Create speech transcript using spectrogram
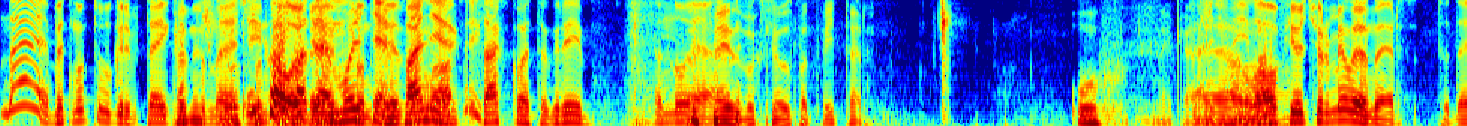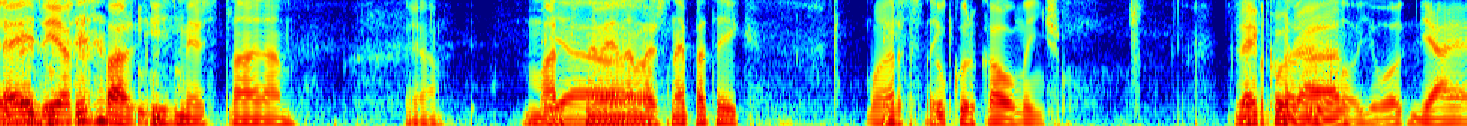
Nē, bet nu, tu gribi teikt, ka Tad tu viņš neesi kļūst Tikko par par tiem inteliģents un muļķiem lācīgs. saka, ko tu gribi. Nu, jā. Facebook kļūst par Twitter. Uh, Vienkārši Taisnība. tā. Hello, future millionaires. Today's idea. Facebook vispār izmirst lēnām. Jā. Marks Jā. nevienam vairs nepatīk. Marks Viss slikti. Cukuru kalniņš. Re, kur, ā, lielo joku? Jā, jā,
